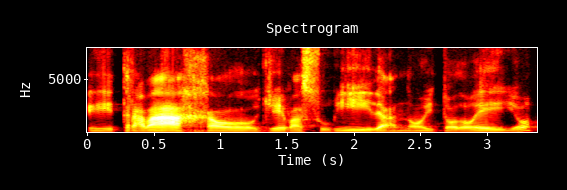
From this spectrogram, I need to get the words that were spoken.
eh, trabaja o lleva su vida, ¿no? Y todo ello,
